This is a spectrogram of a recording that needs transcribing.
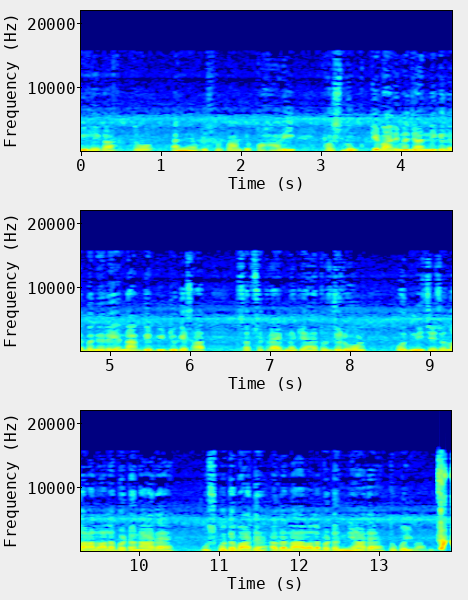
मिलेगा। तो अन्य इस प्रकार के पहाड़ी फ़सलों के बारे में जानने के लिए बने रहिए नागदेव वीडियो के साथ। सब्सक्राइब न किया है तो ज़रूर वो नीचे जो लाल वाला बटन आ रहा है उसको दबा दें। अगर लाल वाला बटन नहीं आ रहा है तो कोई बात नहीं।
